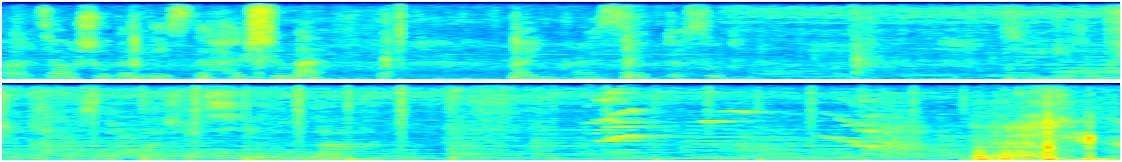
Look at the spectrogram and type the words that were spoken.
呃教授的 list，还是蛮蛮 impressive 的。所以这就是 TOS 的化学系楼啦。天哪，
